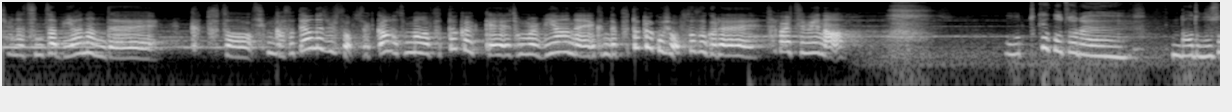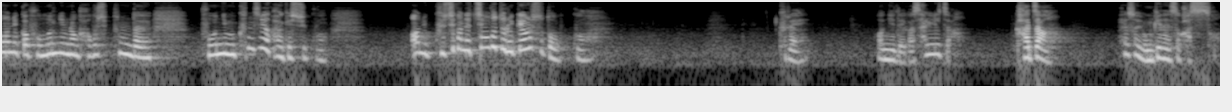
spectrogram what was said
지민아 진짜 미안한데 그 부적 지금 가서 떼어내줄 수 없을까? 아줌마가 부탁할게. 정말 미안해. 근데 부탁할 곳이 없어서 그래. 제발 지민아. 어떻게 거절해. 나도 무서우니까 부모님이랑 가고 싶은데 부모님은 큰 집에 가 계시고. 아니 그 시간에 친구들을 깨울 수도 없고. 그래 언니 내가 살리자. 가자. 해서 용기 내서 갔어.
